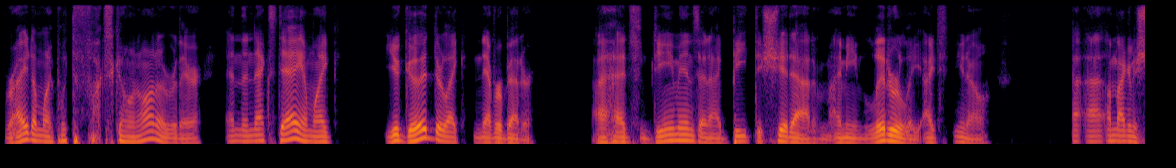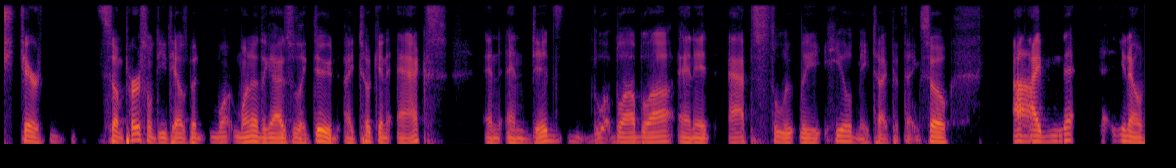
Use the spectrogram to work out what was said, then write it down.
right? I'm like, what the fuck's going on over there? And the next day, I'm like, you good? They're like, never better. I had some demons and I beat the shit out of them. I mean, literally, I, you know, I, am not going to share some personal details, but one of the guys was like, dude, I took an axe and and did blah blah blah, and it absolutely healed me, type of thing. So I, I've, ne- you know,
